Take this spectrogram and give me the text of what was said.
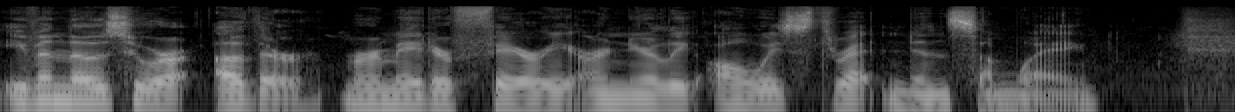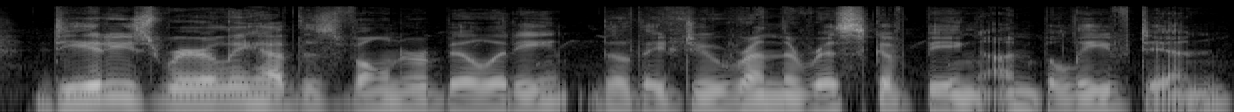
Even those who are other, mermaid or fairy, are nearly always threatened in some way. Deities rarely have this vulnerability, though they do run the risk of being unbelieved in.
